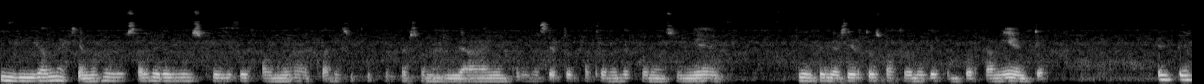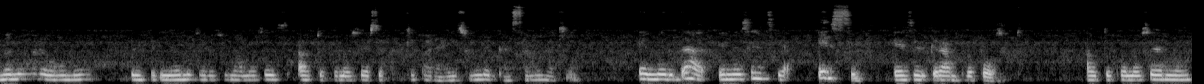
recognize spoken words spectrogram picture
y díganme a quién nos gusta hacer unos quizzes para cuál es su tipo de personalidad y entender ciertos patrones de conocimiento y entender ciertos patrones de comportamiento. El tema número uno preferido de los seres humanos es autoconocerse, porque para eso en verdad estamos aquí. En verdad, en esencia, ese es el gran propósito. Autoconocernos,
